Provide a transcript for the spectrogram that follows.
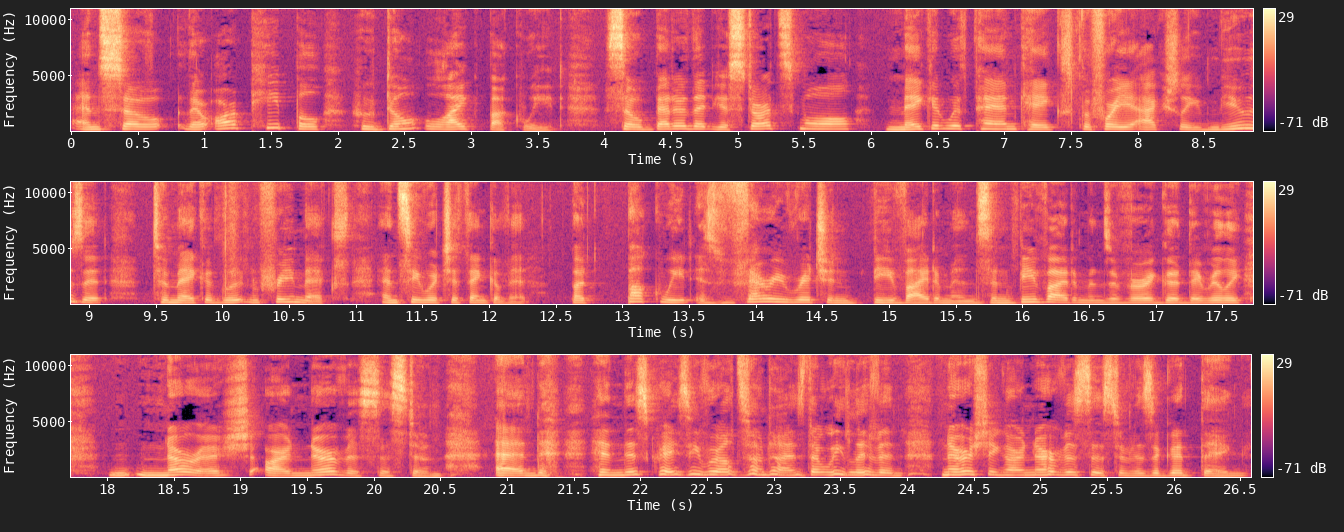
And so there are people who don't like buckwheat. So better that you start small, make it with pancakes before you actually use it to make a gluten-free mix and see what you think of it. But buckwheat is very rich in B vitamins, and B vitamins are very good. They really nourish our nervous system. And in this crazy world sometimes that we live in, nourishing our nervous system is a good thing.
